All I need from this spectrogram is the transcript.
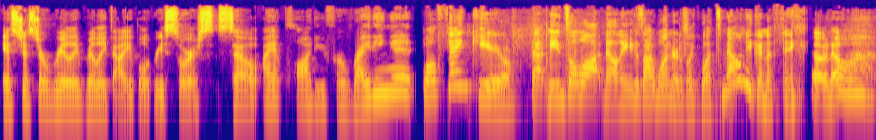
it's just a really, really valuable resource. So I applaud you for writing it. Well, thank you. That means a lot, Melanie, because I wondered, I was like, what's Melanie going to think? Oh, no.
